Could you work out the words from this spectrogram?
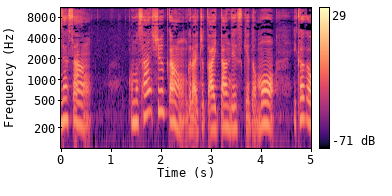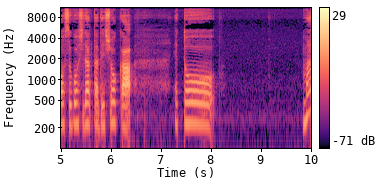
皆さんこの3週間ぐらいちょっと空いたんですけどもいかがお過ごしだったでしょうか？えっと前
